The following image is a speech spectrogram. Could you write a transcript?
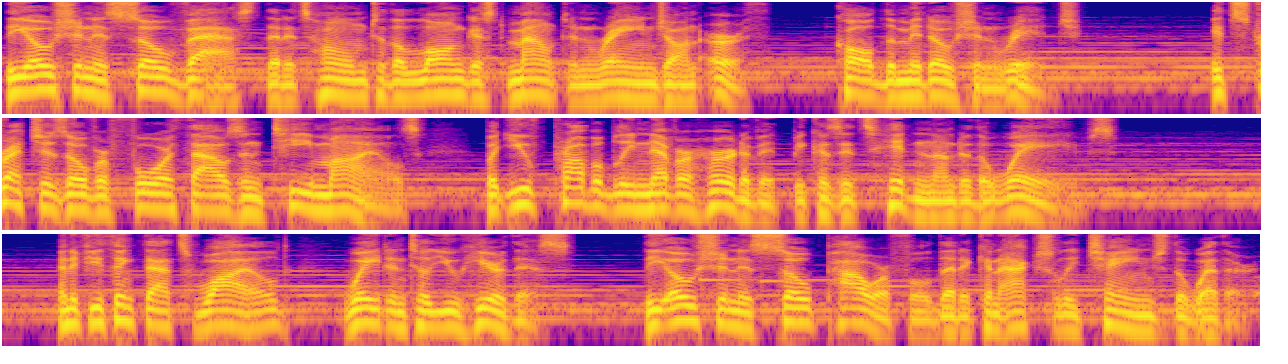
The ocean is so vast that it's home to the longest mountain range on Earth, called the Mid-Ocean Ridge. It stretches over 4,000 T-miles, but you've probably never heard of it because it's hidden under the waves. And if you think that's wild, wait until you hear this. The ocean is so powerful that it can actually change the weather.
